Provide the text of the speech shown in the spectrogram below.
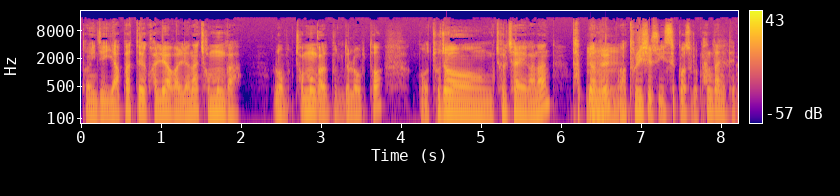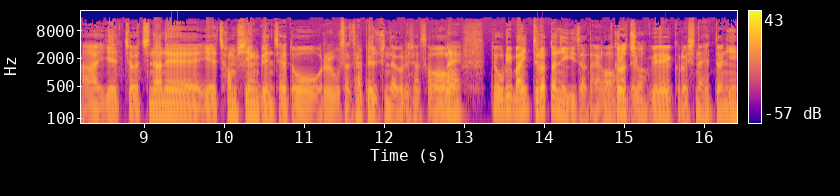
더 이제 이 아파트 관리와 관련한 전문가로 전문가 분들로부터 뭐 조정 절차에 관한 답변을 음. 어, 들으실 수 있을 것으로 판단이 됩니다. 아, 이게 저 지난해에 처음 시행된 제도를 우선 살펴주신다 그러셔서. 네, 또 우리 많이 들었던 얘기잖아요. 그렇죠. 왜 그러시나 했더니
